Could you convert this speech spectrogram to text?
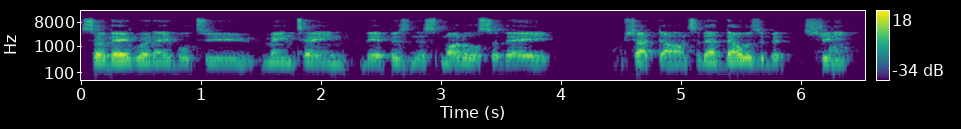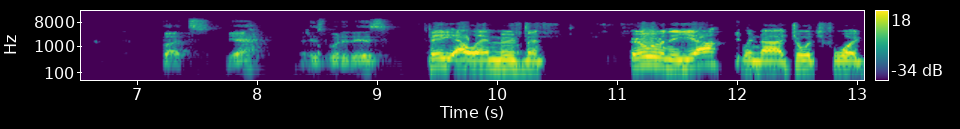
So they weren't able to maintain their business model, so they shut down. So that that was a bit shitty. But yeah, it is what it is. BLM movement earlier in the year when uh, George Floyd,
